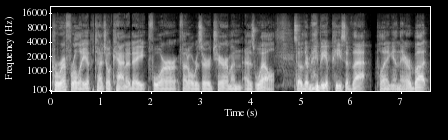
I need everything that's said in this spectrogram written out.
peripherally a potential candidate for Federal Reserve chairman as well. So there may be a piece of that playing in there. But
